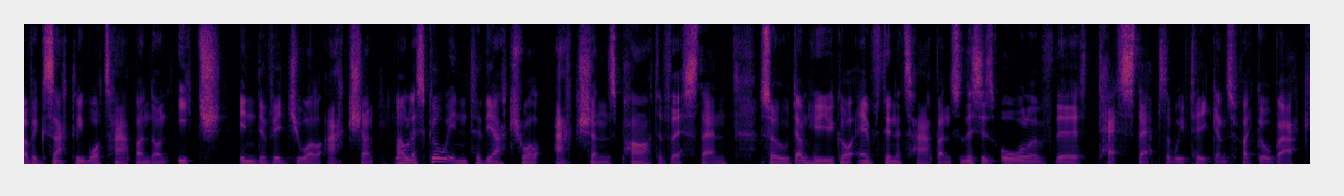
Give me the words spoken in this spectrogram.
of exactly what's happened on each individual action. Now let's go into the actual actions part of this then. So down here you've got everything that's happened. So this is all of the test steps that we've taken. So if I go back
